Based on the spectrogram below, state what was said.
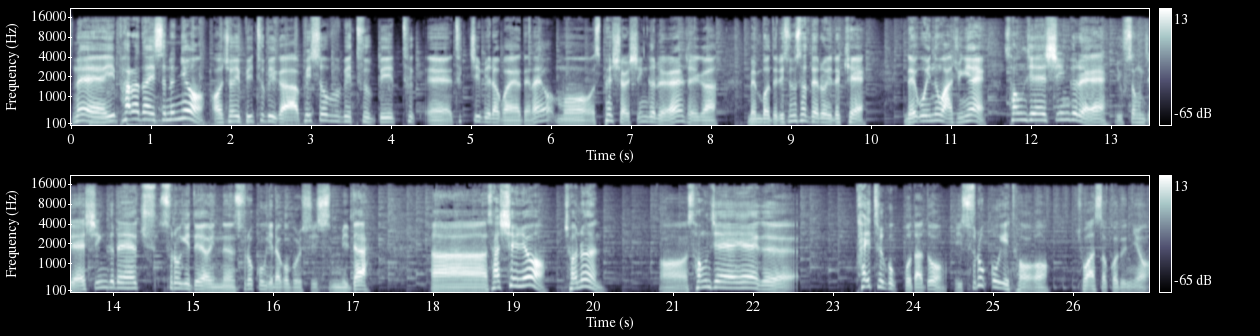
네, 이 파라다이스는요, 어, 저희 BTOB가 Piece of BTOB 특, 예, 특집이라고 해야 되나요? 뭐, 스페셜 싱글을 저희가 멤버들이 순서대로 이렇게 내고 있는 와중에 성재의 싱글에, 육성재의 싱글에 추- 수록이 되어 있는 수록곡이라고 볼 수 있습니다. 아, 사실요, 저는, 어, 성재의 그 타이틀곡보다도 이 수록곡이 더 좋았었거든요.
